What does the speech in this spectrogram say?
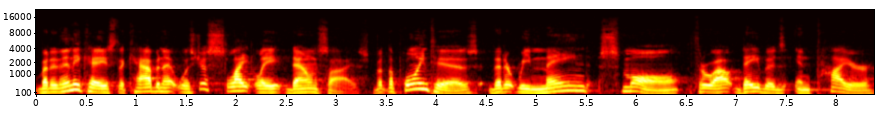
But in any case, the cabinet was just slightly downsized. But the point is that it remained small throughout David's entire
